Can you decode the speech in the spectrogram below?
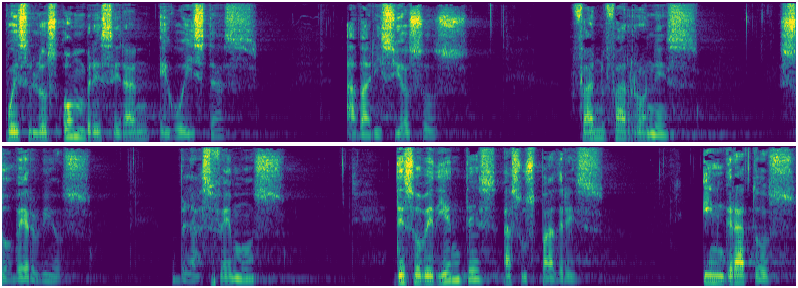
pues los hombres serán egoístas, avariciosos, fanfarrones, soberbios, blasfemos, desobedientes a sus padres, ingratos,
